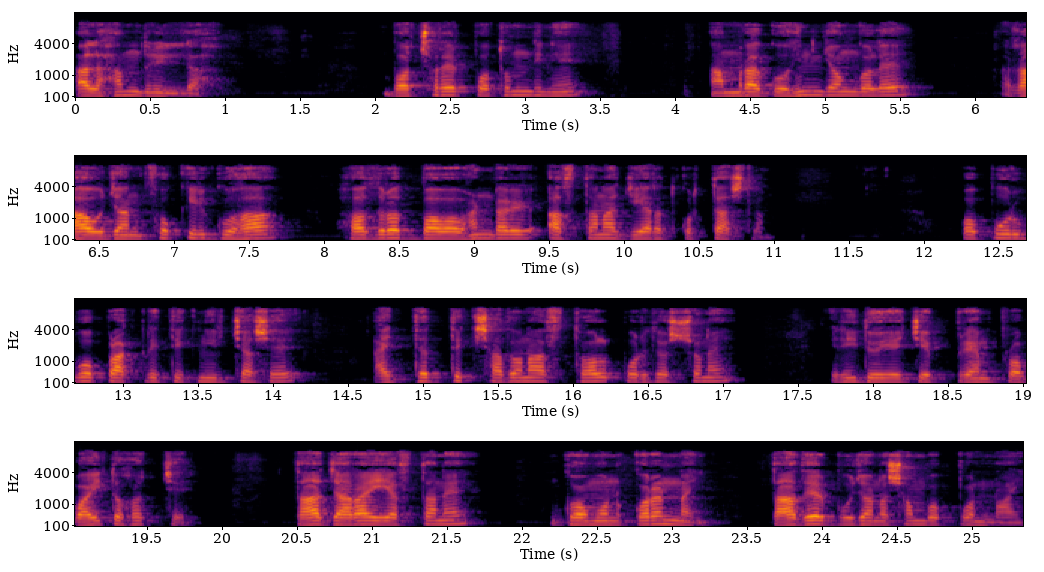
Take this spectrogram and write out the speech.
আলহামদুলিল্লাহ। বছরের প্রথম দিনে আমরা গহীন জঙ্গলে রাউজান ফকির গুহা হজরত বাবা ভান্ডারের আস্তানা জিয়ারত করতে আসলাম। অপূর্ব প্রাকৃতিক নির্যাসে, আধ্যাত্মিক সাধনা স্থল পরিদর্শনে হৃদয়ে যে প্রেম প্রবাহিত হচ্ছে, তা যারা এই স্থানে গমন করেন নাই, তাদের বোঝানো সম্ভবপর নয়।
